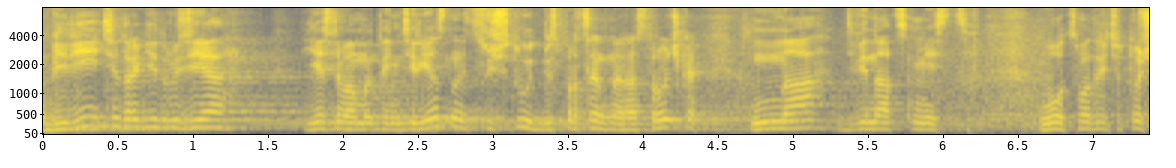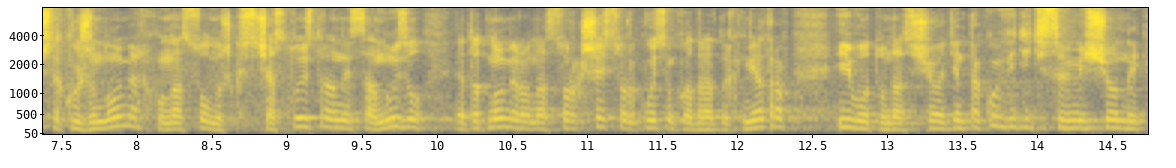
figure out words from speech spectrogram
Берите, дорогие друзья. Если вам это интересно, существует беспроцентная рассрочка на 12 месяцев. Вот, смотрите, точно такой же номер. У нас солнышко сейчас с той стороны, санузел. Этот номер у нас 46-48 квадратных метров. И вот у нас еще один такой, видите, совмещенный.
